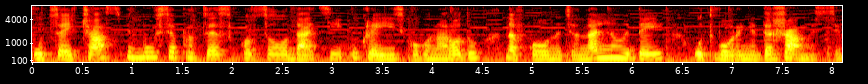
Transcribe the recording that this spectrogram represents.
У цей час відбувся процес консолідації українського народу навколо національної ідеї утворення державності.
